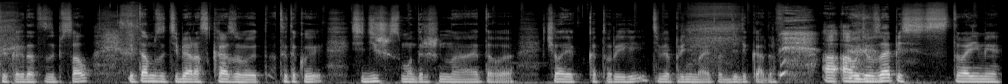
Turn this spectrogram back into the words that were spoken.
ты когда-то записал, и там за тебя рассказывают, а ты такой сидишь и смотришь на этого человека, который тебя принимает в отделе кадров, а аудиозапись с твоими,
